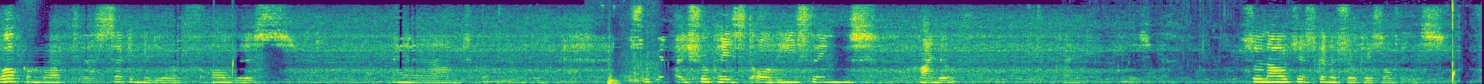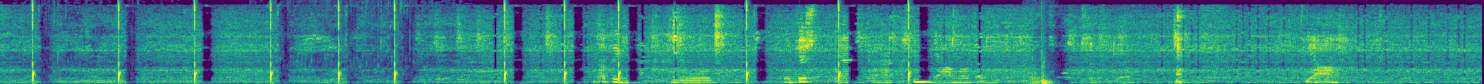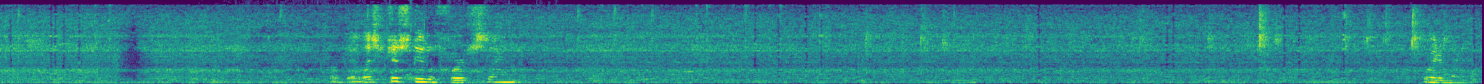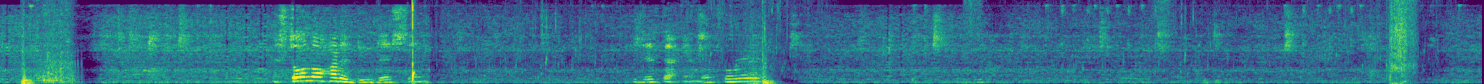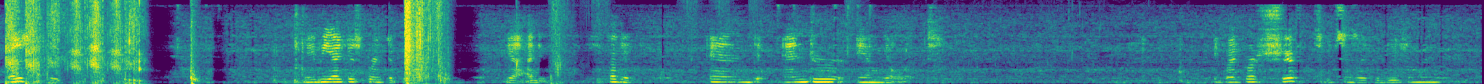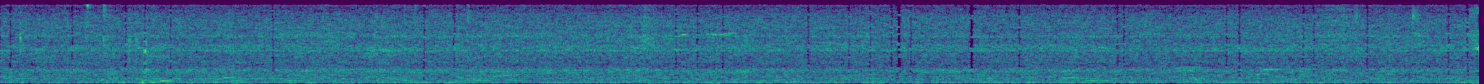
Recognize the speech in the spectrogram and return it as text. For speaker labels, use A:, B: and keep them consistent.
A: welcome back to the second video of all this. And I'm just going to so yeah, I showcased all these things, kind of. Kind of. So now it's just gonna showcase all these. Nothing. So just backpacks and download them. Yeah. Okay, let's just do the first thing. Wait a minute. I still don't know how to do this thing. Is it the ammo for it? That is good. Maybe I just break the Yeah, I do. Okay. And enter amulet. If I press shift, it says I can do something.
